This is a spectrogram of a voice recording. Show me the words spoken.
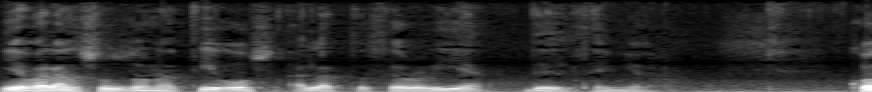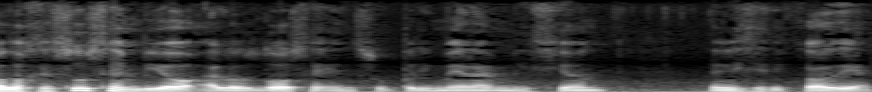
llevarán sus donativos a la tesorería del Señor. Cuando Jesús envió a los doce en su primera misión de misericordia,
